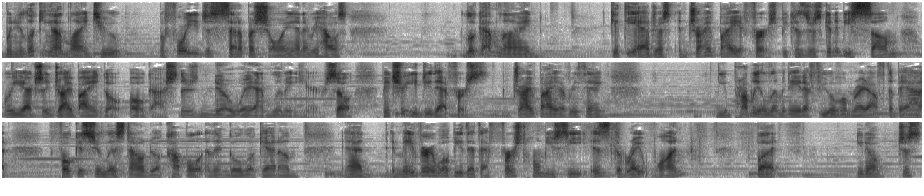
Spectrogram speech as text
when you're looking online too, before you just set up a showing on every house, look online, get the address, and drive by it first because there's going to be some where you actually drive by and go, oh gosh, there's no way I'm living here. So make sure you do that first. Drive by everything. You probably eliminate a few of them right off the bat. Focus your list down to a couple and then go look at them. And it may very well be that that first home you see is the right one, but you know, just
